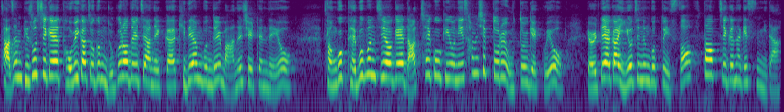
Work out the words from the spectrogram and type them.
잦은 비 소식에 더위가 조금 누그러들지 않을까 기대한 분들 많으실 텐데요. 전국 대부분 지역의 낮 최고 기온이 30도를 웃돌겠고요. 열대야가 이어지는 곳도 있어 후텁지근하겠습니다.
